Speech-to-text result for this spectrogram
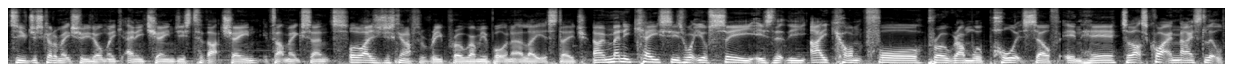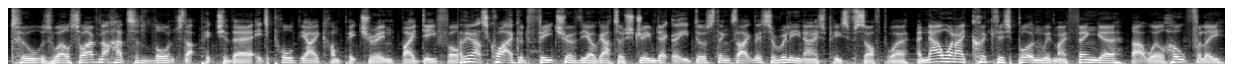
So you've just got to make sure you don't make any changes to that chain, if that makes sense. Otherwise, you're just going to have to reprogram your button at a later stage. Now, in many cases, what you'll see is that the icon for program will pull itself in here. So that's quite a nice little tool as well. So I've not had to launch that picture there. It's pulled the icon picture in by default. I think that's quite a good feature of the Elgato Stream Deck that it does things like this. A really nice piece of software. And now when I click this button with my finger, that will hopefully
